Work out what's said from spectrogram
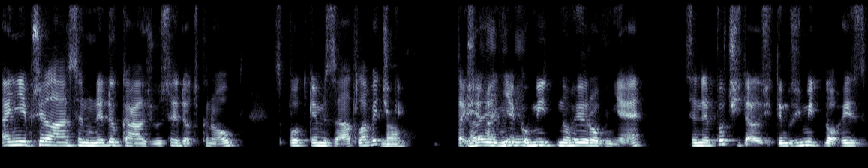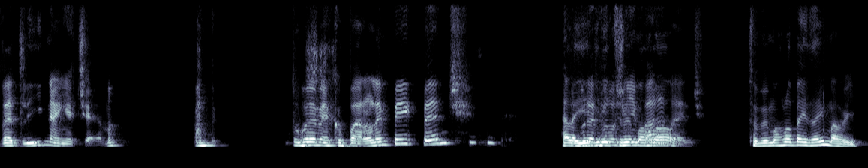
ani při Larsenu nedokážu se dotknout spodkem zad lavičky. No. Takže Hele, ani jediný... jako mít nohy rovně se nepočítá, že ty musíš mít nohy zvedlý na něčem. A to budeme jako Paralympic bench? Hele, to bude jediný, co by, mohlo, co by mohlo být zajímavý,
